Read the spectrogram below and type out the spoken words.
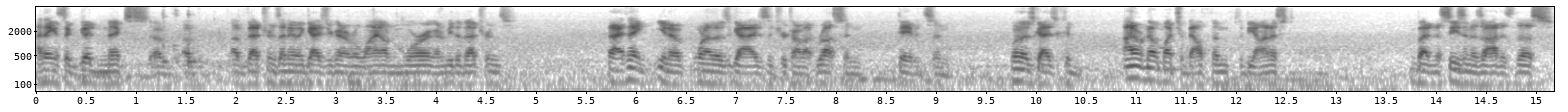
I think it's a good mix of, of, of veterans. I think the guys you're going to rely on more are going to be the veterans. And I think, you know, one of those guys that you're talking about, Russ and Davidson, one of those guys could. I don't know much about them, to be honest. But in a season as odd as this,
